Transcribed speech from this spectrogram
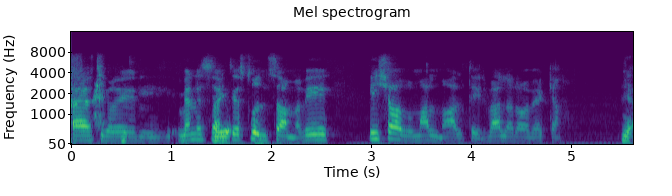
jag tycker det är... Men det är sagt, det är strunt samma. Vi, vi kör över Malmö alltid, alla dagar i veckan. Ja,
